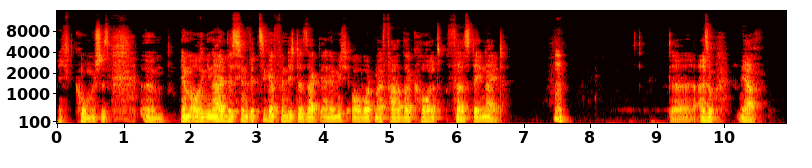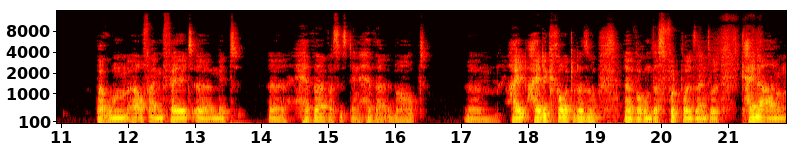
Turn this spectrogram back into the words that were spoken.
echt komisch ist. Ähm, Im Original ein bisschen witziger finde ich, da sagt er nämlich, oh, what my father called Thursday night. Hm. Da, also, ja, warum äh, auf einem Feld äh, mit äh, Heather, was ist denn Heather überhaupt? Ähm, Heidekraut oder so, äh, warum das Football sein soll, keine Ahnung.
